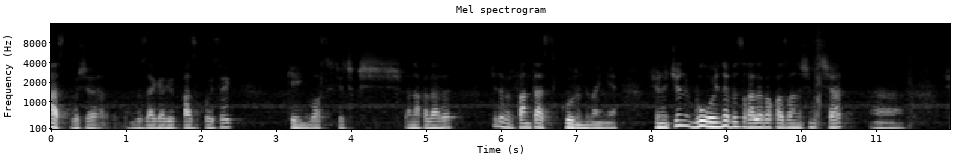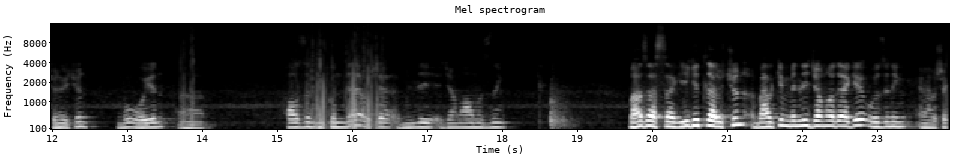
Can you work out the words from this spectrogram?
past o'sha biz agar yutqazib qo'ysak keyingi bosqichga chiqish anaqalari juda bir fantastik ko'rindi menga shuning uchun bu o'yinda biz g'alaba qozonishimiz shart. E, shuning uchun bu o'yin e, hozirgi kunda o'sha milliy jamoamizning bazasidagi yigitlar uchun balkim milliy jamoadagi o'zining e, o'sha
